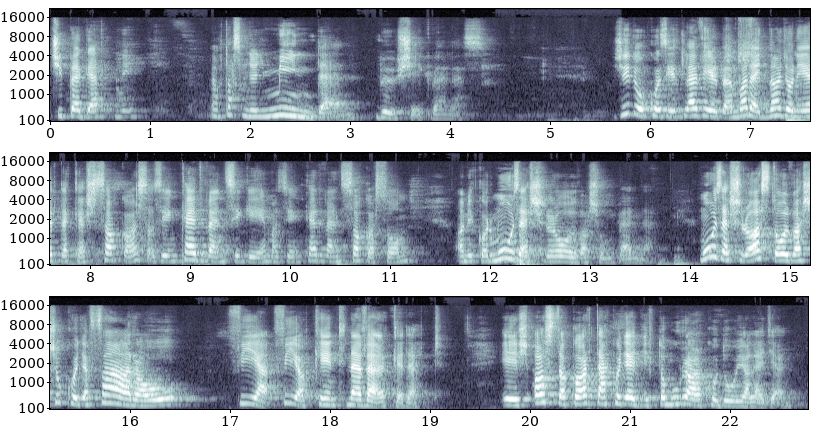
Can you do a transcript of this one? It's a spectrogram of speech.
csipegetni, de ott azt mondja, hogy minden bőségben lesz. Zsidókhoz írt levélben van egy nagyon érdekes szakasz, az én kedvenc igém, az én kedvenc szakaszom, amikor Mózesről olvasunk benne. Mózesről azt olvassuk, hogy a fáraó fia, fiaként nevelkedett. És azt akarták, hogy Egyiptom uralkodója legyen.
